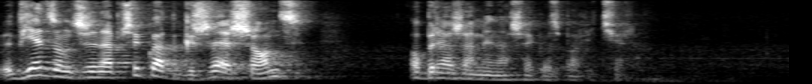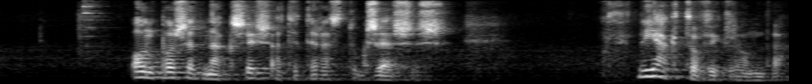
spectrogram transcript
Wiedząc, że na przykład grzesząc, obrażamy naszego Zbawiciela. On poszedł na krzyż, a ty teraz tu grzeszysz. No jak to wygląda?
